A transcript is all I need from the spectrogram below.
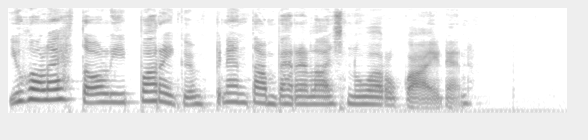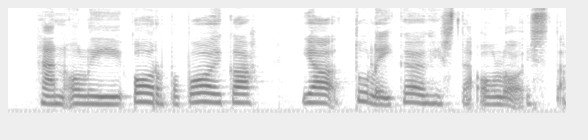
Juho Lehto oli parikymppinen tamperelaisnuorukainen. Hän oli orpopoika ja tuli köyhistä oloista.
